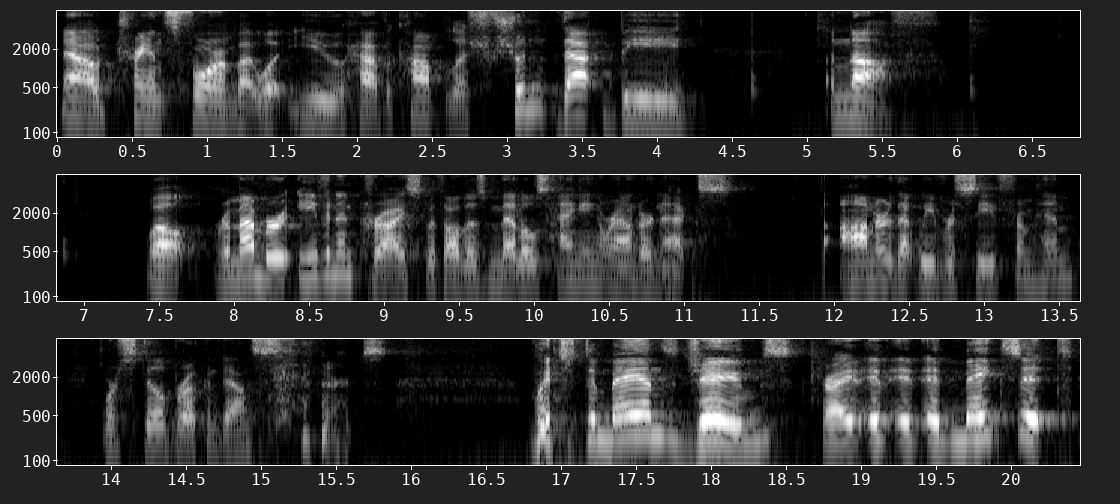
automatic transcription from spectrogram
now transformed by what you have accomplished. Shouldn't that be enough? Well, remember, even in Christ, with all those medals hanging around our necks, the honor that we've received from Him, we're still broken down sinners, which demands James, right? It, it, it makes it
